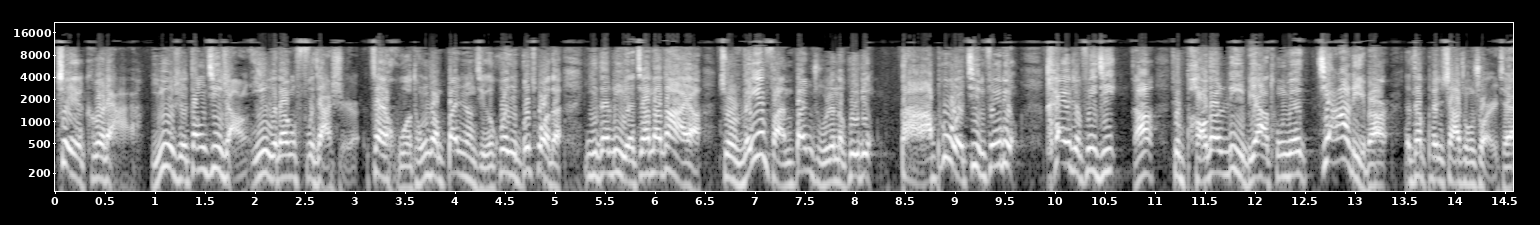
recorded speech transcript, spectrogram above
这哥俩呀、一个是当机长，一个当副驾驶，在火同上班上几个关系不错的意大利啊、加拿大呀，就是违反班主任的规定，打破禁飞令，开着飞机啊，就跑到利比亚同学家里边儿，他喷杀虫水去。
